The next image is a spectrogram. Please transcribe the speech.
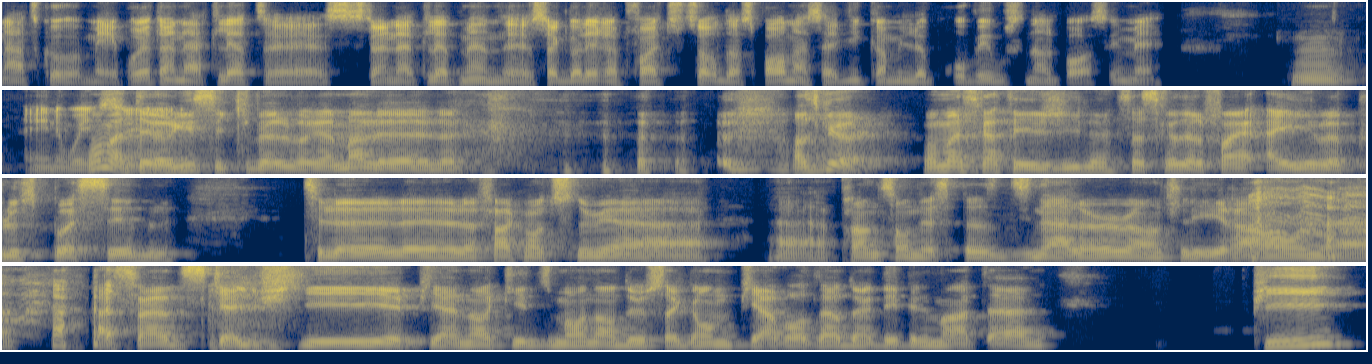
en tout cas, mais pour être un athlète, euh, c'est un athlète, man, ce gars-là aurait pu faire toutes sortes de sports dans sa vie comme il l'a prouvé aussi dans le passé, mais hmm. anyway, Moi, ma théorie, c'est qu'ils veulent vraiment le... en tout cas, moi, ma stratégie, là, ça serait de le faire haïr le plus possible, tu sais, le, le, faire continuer à, à prendre son espèce d'inhaler entre les rounds, à, se faire disqualifier, puis à knocker du monde en deux secondes, puis avoir l'air d'un débile mental puis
